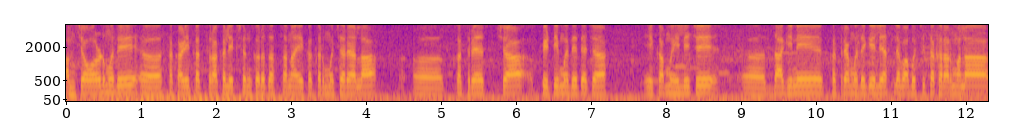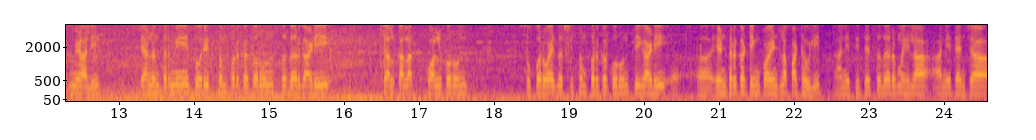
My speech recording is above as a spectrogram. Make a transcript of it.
आमच्या वॉर्डमध्ये सकाळी कचरा कलेक्शन करत असताना एका कर्मचाऱ्याला कचऱ्याच्या पेटीमध्ये त्याच्या एका महिलेचे दागिने कचऱ्यामध्ये गेले असल्याबाबतची तक्रार मला मिळाली. त्यानंतर मी त्वरित संपर्क करून सदर गाडी चालकाला कॉल करून सुपरवायझरशी संपर्क करून ती गाडी एंटर कटिंग पॉईंटला पाठवली आणि तिथे सदर महिला आणि त्यांच्या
